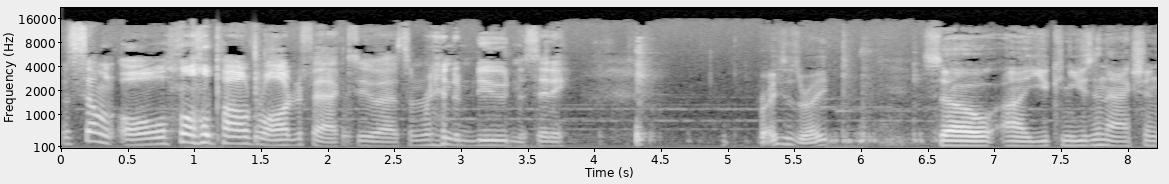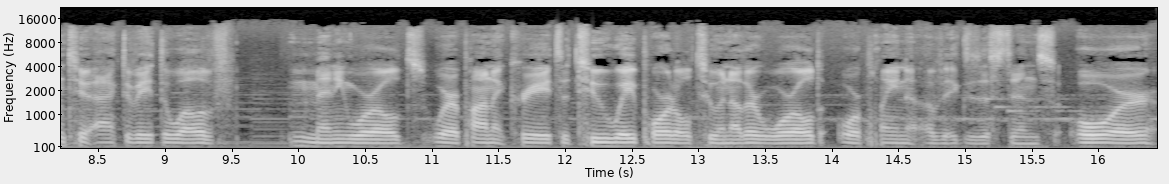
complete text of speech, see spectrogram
Let's sell an all, all powerful artifact to uh, some random dude in the city. Price is right. So uh, you can use an action to activate the Well of Many Worlds, whereupon it creates a two-way portal to another world or plane of existence or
